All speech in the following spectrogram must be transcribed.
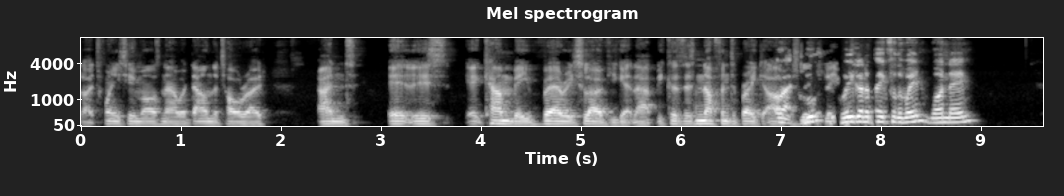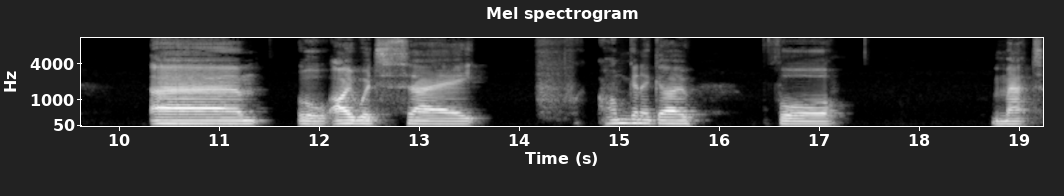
like 22 miles an hour down the toll road. And it is, it can be very slow if you get that because there's nothing to break it up. Right. Literally... Who are you going to pick for the win? One name? Um, oh, I would say I'm going to go for Matt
